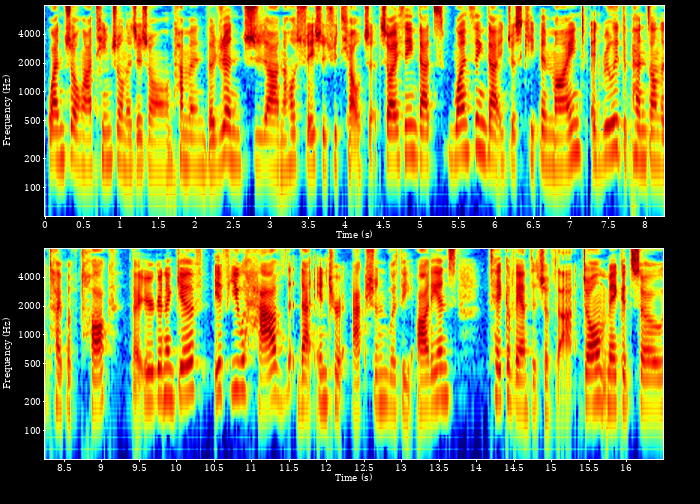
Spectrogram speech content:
观众啊、听众的这种他们的认知啊，然后随时去调整。So I think that's one thing that you just keep in mind. It really depends on the type of talk that you're gonna give. If you have that interaction with the audience, take advantage of that. Don't make it so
